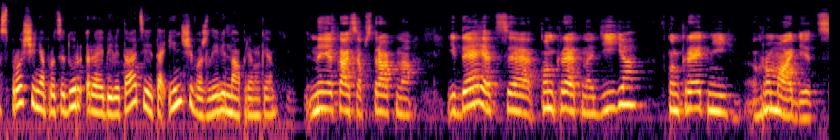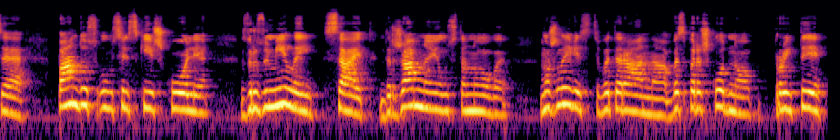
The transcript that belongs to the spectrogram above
спрощення процедур реабілітації та інші важливі напрямки. не якась абстрактна ідея, це конкретна дія в конкретній громаді. Це пандус у сільській школі, зрозумілий сайт державної установи, можливість ветерана безперешкодно пройти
